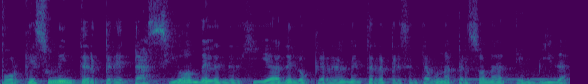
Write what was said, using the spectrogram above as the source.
Porque es una interpretación de la energía de lo que realmente representaba una persona en vida.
